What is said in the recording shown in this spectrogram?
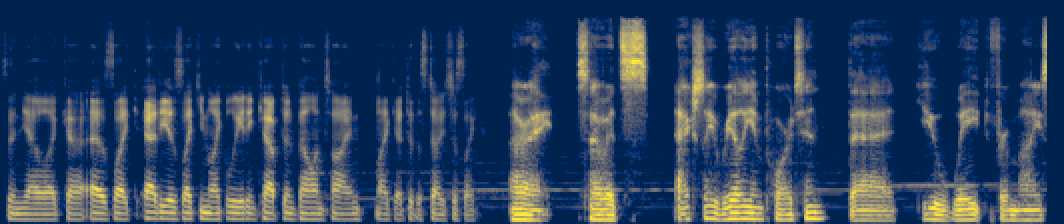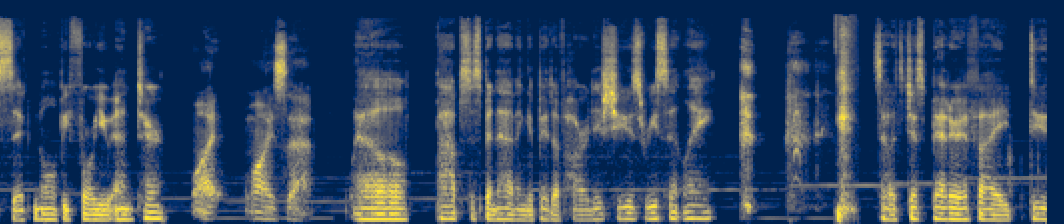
so then yeah, like uh, as like Eddie is like you know like leading Captain Valentine like uh, to the study, it's just like All right. So it's actually really important that you wait for my signal before you enter. Why? Why is that? Well, Pops has been having a bit of heart issues recently. so it's just better if I do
